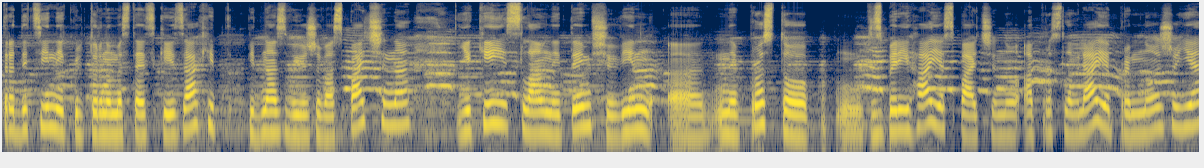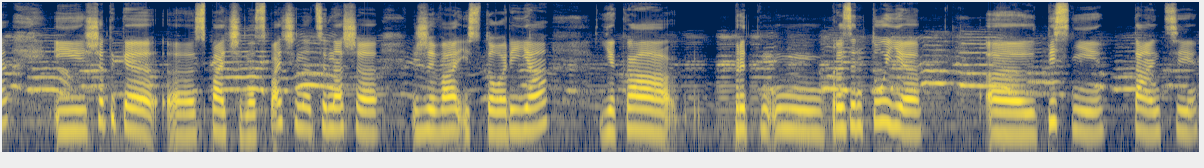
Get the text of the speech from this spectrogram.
традиційний культурно-мистецький захід під назвою Жива спадщина, який славний тим, що він е, не просто зберігає спадщину, а прославляє, примножує. І що таке е, спадщина? Спадщина це наша жива історія, яка презентує е, пісні, танці,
